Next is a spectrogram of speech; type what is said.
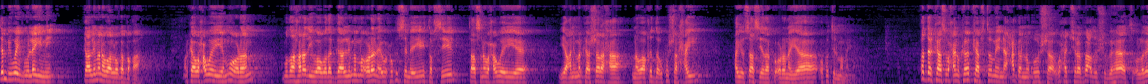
Dembi weyn buu la yimi gaalnimona waa looga baqaa. Marka waxa weeye mu odhan mudaaharadii waa wada gaalnimo ma odhan ee wuxuu ku sameeyey tafsiil taasna waxa weeye yacni markaa sharaxa nawaaqidda uu ku sharxay ayuu saas yadaa ku odhanayaa oo ku tilmaamaya. Qadarkaas waxaynu kaga kaaftoomaynaa xagga nuquusha waxaa jira bacdu shubahaat oo laga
